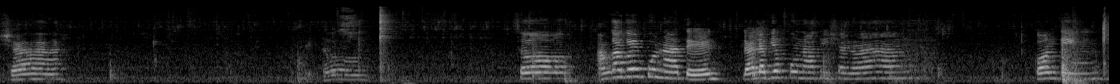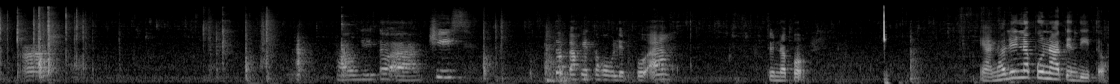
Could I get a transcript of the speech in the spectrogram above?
Siya. Ito. So, ang gagawin po natin, lalagyan po natin siya ng konting ah tawag dito ah cheese. Ito, pakita ko ulit po ah. Ito na po. Yan, halin na po natin dito.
